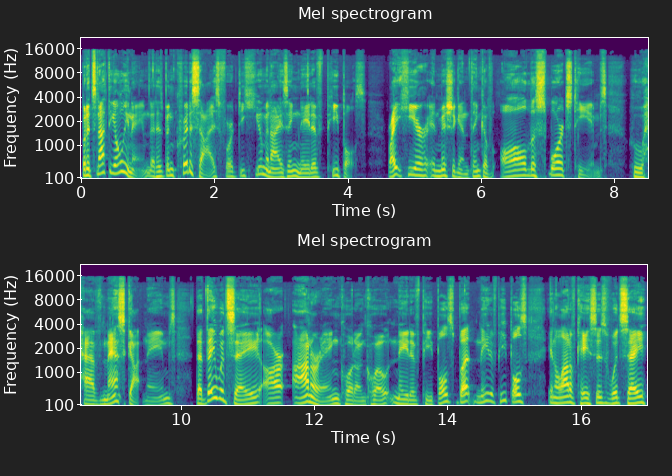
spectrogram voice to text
But it's not the only name that has been criticized for dehumanizing Native peoples right here in Michigan, think of all the sports teams who have mascot names that they would say are honoring, quote unquote, Native peoples, but Native peoples, in a lot of cases, would say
